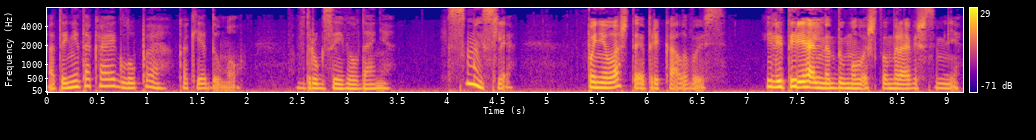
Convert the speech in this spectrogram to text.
«А ты не такая глупая, как я думал», — вдруг заявил Даня. «В смысле?» «Поняла, что я прикалываюсь? Или ты реально думала, что нравишься мне?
